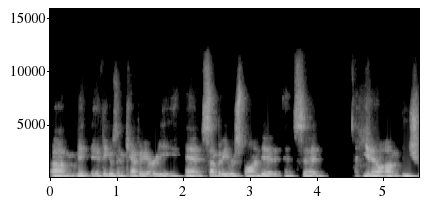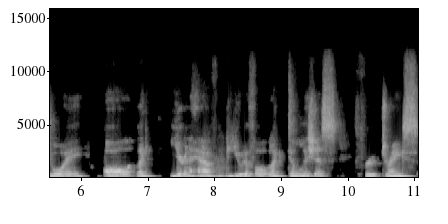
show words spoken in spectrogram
Um, I think it was in Cafe RE. And somebody responded and said, you know, um, enjoy all like you're going to have beautiful, like delicious fruit drinks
